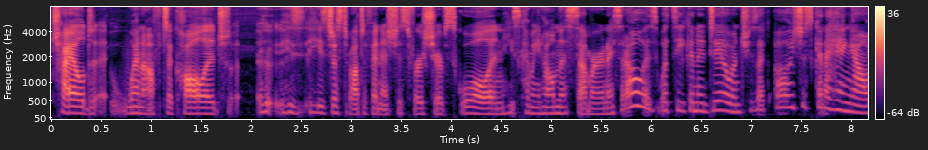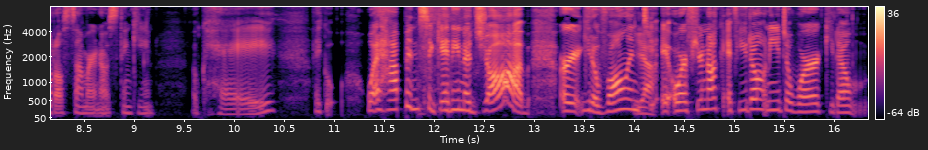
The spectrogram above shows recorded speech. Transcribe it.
child went off to college. He's he's just about to finish his first year of school, and he's coming home this summer. And I said, "Oh, is, what's he going to do?" And she's like, "Oh, he's just going to hang out all summer." And I was thinking, okay like what happened to getting a job or you know volunteer yeah. or if you're not if you don't need to work you don't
